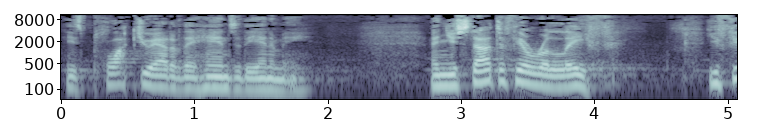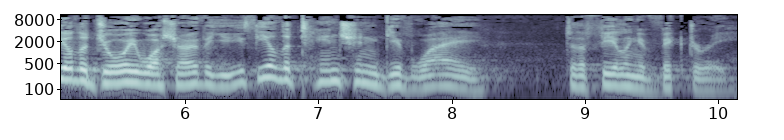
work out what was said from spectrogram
He's plucked you out of the hands of the enemy. And you start to feel relief. You feel the joy wash over you. You feel the tension give way to the feeling of victory.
